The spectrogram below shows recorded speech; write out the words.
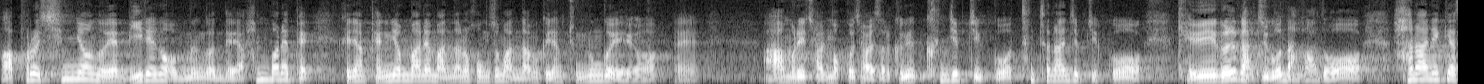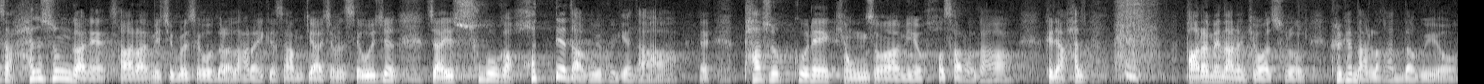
앞으로 10년 후에 미래가 없는 건데 한 번에 100, 그냥 100년 만에 만나는 홍수 만나면 그냥 죽는 거예요. 예. 아무리 잘 먹고 잘 살아 그게 큰 집 짓고 튼튼한 집 짓고 계획을 가지고 나가도 하나님께서 한순간에 사람이 집을 세우더라도 하나님께서 함께 하시면 세우자의 수고가 헛되다고요 그게 다 예. 파수꾼의 경성함이 허사로다 그냥 한 후, 바람에 나는 겨와처럼 그렇게 날아간다고요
